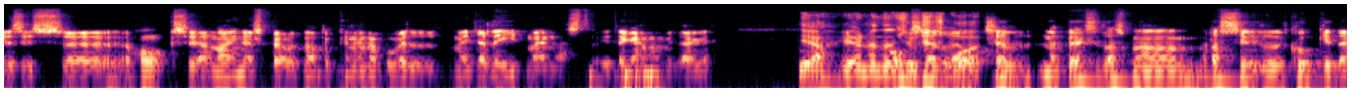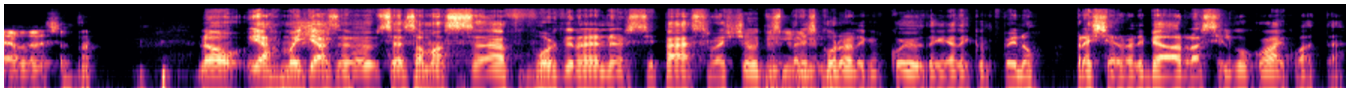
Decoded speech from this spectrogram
ja siis äh, Hawks ja Niners peavad natukene nagu veel, ma ei tea, leidma ennast või tegema midagi. jah, ja nad on siukses. Nad peaksid laskma Russell cook ida jälle lihtsalt noh nojah, ma ei tea, see, seesamas äh, Fordi Runnersi pass rush jõudis mm. päris korralikult koju tegelikult või noh, pressure oli peal Russil kogu aeg, vaata.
